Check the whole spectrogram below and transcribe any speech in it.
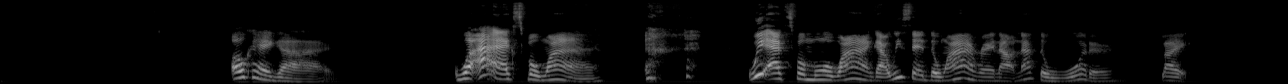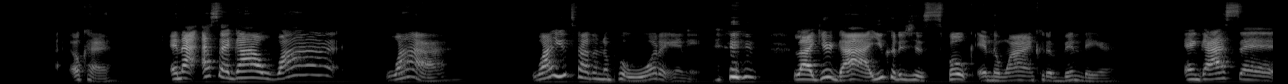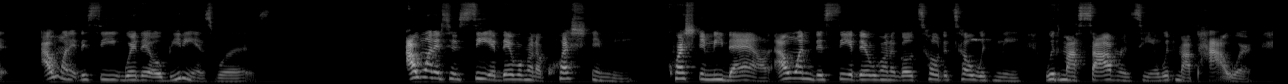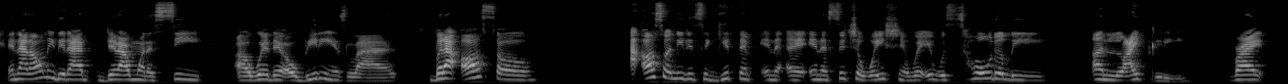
Okay, God. Well, I asked for wine. we asked for more wine, God. We said the wine ran out, not the water. Like, okay. And I, I said, God, why? Why? Why you tell them to put water in it? like, you're God. You could have just spoke and the wine could have been there. And God said, I wanted to see where their obedience was. I wanted to see if they were going to question me, question me down. I wanted to see if they were going to go toe to toe with me, with my sovereignty and with my power. And not only did I did I want to see uh, where their obedience lies, but I also I also needed to get them in a, in a situation where it was totally unlikely, right?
